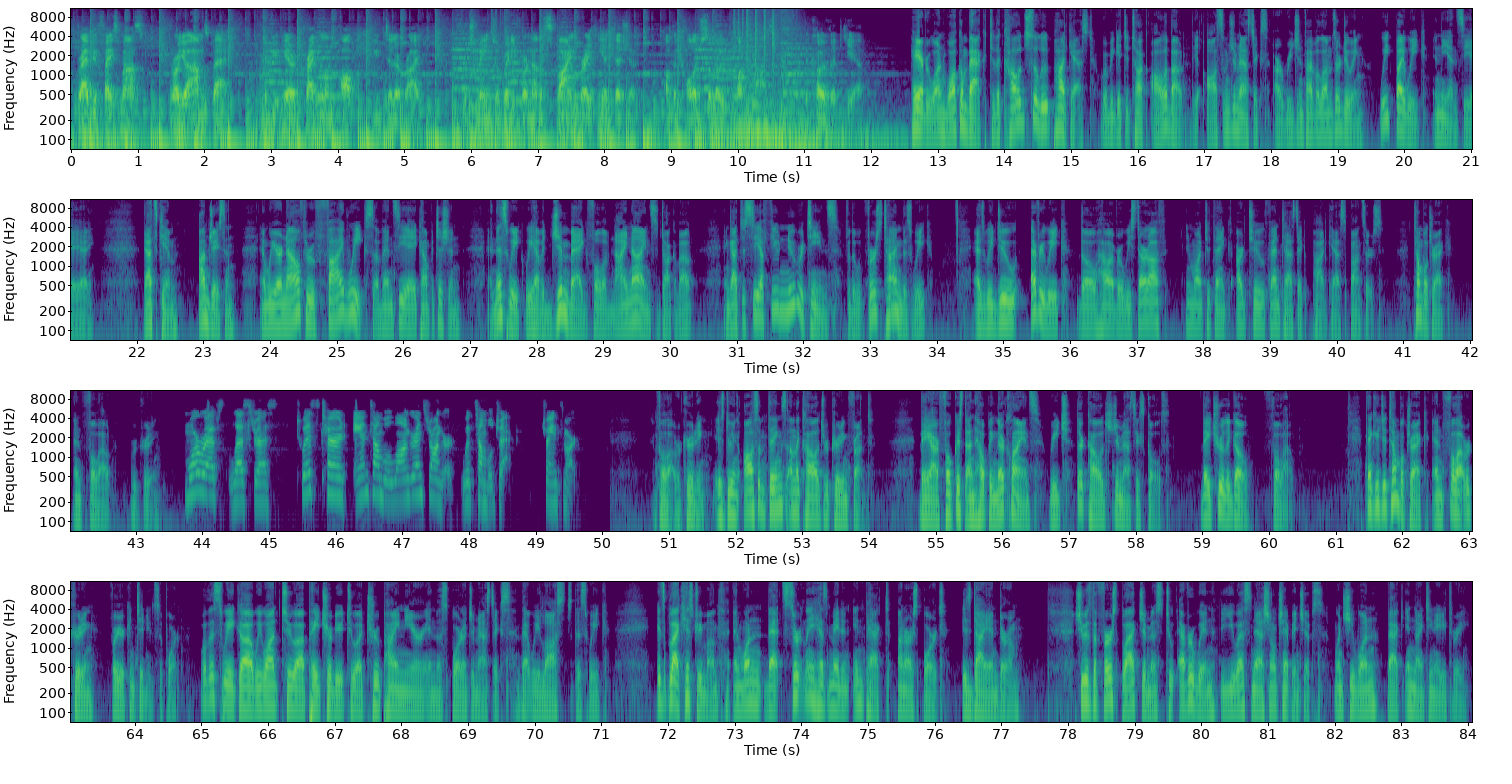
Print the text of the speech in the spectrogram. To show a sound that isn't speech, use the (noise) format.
Grab your face mask, throw your arms back. If you hear a crackle and pop, you did it right, which means you're ready for another spine breaking edition of the College Salute podcast, the COVID year. Hey everyone, welcome back to the College Salute podcast, where we get to talk all about the awesome gymnastics our Region 5 alums are doing week by week in the NCAA. That's Kim, I'm Jason, and we are now through five weeks of NCAA competition. And this week we have a gym bag full of nine nines to talk about, and got to see a few new routines for the first time this week. As we do every week, though, however, we start off and want to thank our two fantastic podcast sponsors, Tumbl Trak and Full Out Recruiting. More reps, less stress. Twist, turn, and tumble longer and stronger with Tumbl Trak. Train smart. Full Out Recruiting is doing awesome things on the college recruiting front. They are focused on helping their clients reach their college gymnastics goals. They truly go full out. Thank you to Tumbl Trak and Full Out Recruiting for your continued support. Well, this week uh, we want to uh, pay tribute to a true pioneer in the sport of gymnastics that we lost this week. It's Black History Month, and one that certainly has made an impact on our sport is Diane Durham. She was the first black gymnast to ever win the U.S. National Championships when she won back in 1983.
